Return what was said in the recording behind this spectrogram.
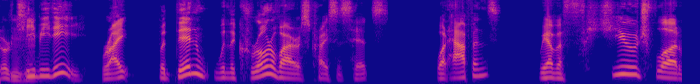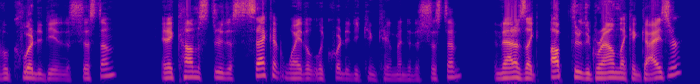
or mm-hmm. TBD, right? But then when the coronavirus crisis hits, what happens? we have a huge flood of liquidity in the system. And it comes through the second way that liquidity can come into the system. And that is like up through the ground like a geyser.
